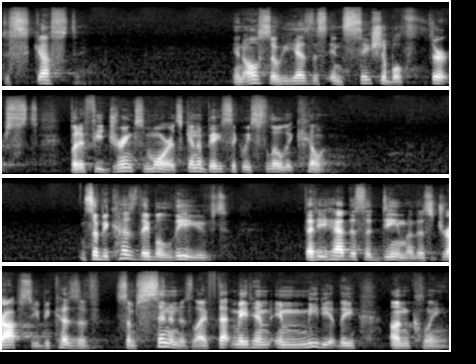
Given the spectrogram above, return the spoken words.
disgusting. And also, he has this insatiable thirst. But if he drinks more, it's going to basically slowly kill him. And so, because they believed that he had this edema, this dropsy, because of some sin in his life, that made him immediately unclean.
